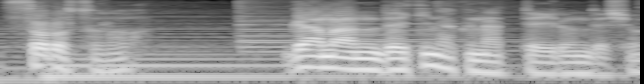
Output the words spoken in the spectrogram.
そろそろ我慢できなくなっているんでしょ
